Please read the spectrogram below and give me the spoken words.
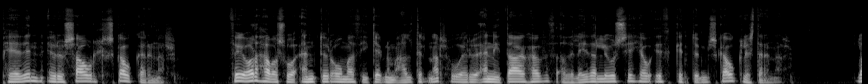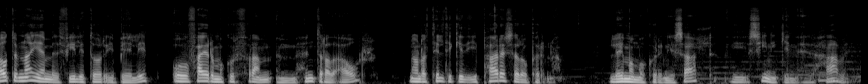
Peðin eru sál skákarinnar. Þau orð hafa svo endur ómað í gegnum aldrinnar og eru enn í dag höfð að leiðarljósi hjá yðgendum skáklistarinnar. Látum næja með Fílitor í byli og færum okkur fram um hundrað ár, nánar tiltekið í Parísarópuruna. Laumam okkur inn í sal í síningin er hafinn.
